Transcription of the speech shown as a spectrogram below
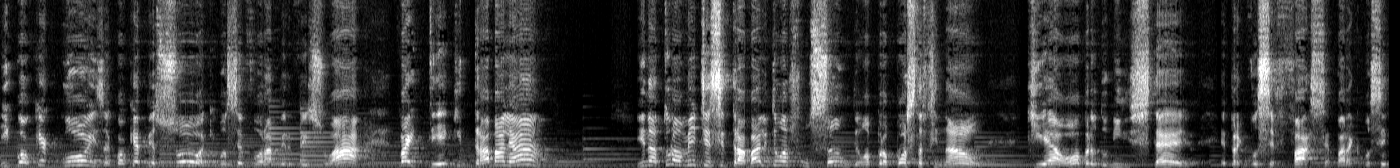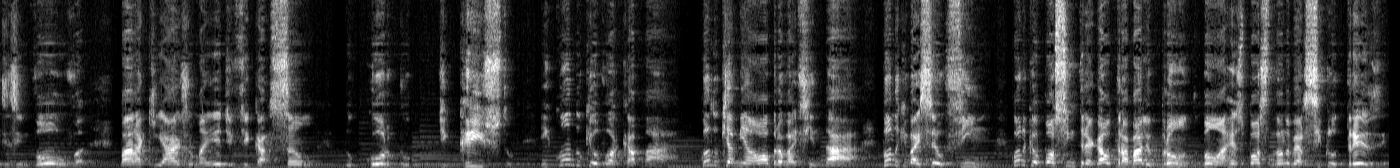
e qualquer coisa, qualquer pessoa que você for aperfeiçoar, vai ter que trabalhar. E naturalmente esse trabalho tem uma função, tem uma proposta final, que é a obra do ministério, é para que você faça, para que você desenvolva, para que haja uma edificação do corpo de Cristo. E quando que eu vou acabar? Quando que a minha obra vai findar? Quando que vai ser o fim? Quando que eu posso entregar o trabalho pronto? Bom, a resposta está no versículo 13.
